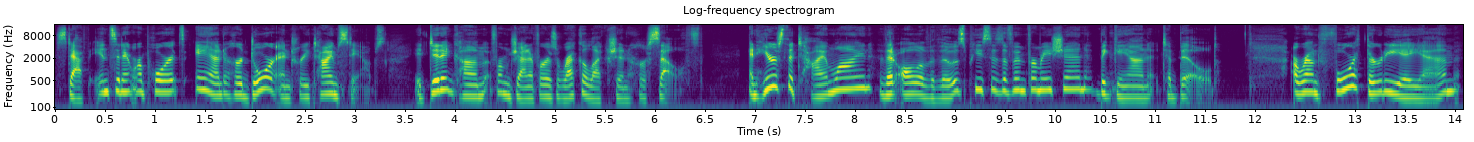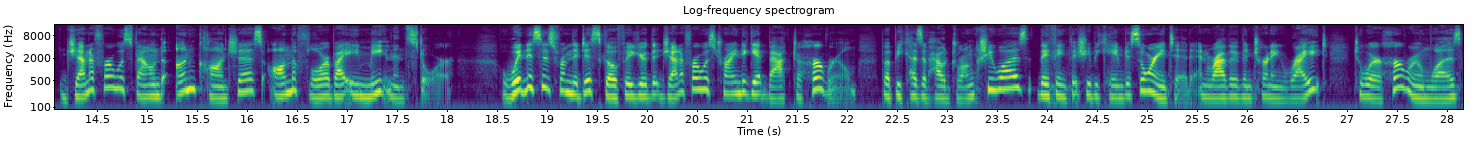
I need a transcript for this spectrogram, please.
staff incident reports, and her door entry timestamps. It didn't come from Jennifer's recollection herself. And here's the timeline that all of those pieces of information began to build. Around 4:30 a.m., Jennifer was found unconscious on the floor by a maintenance store. Witnesses from the disco figured that Jennifer was trying to get back to her room, but because of how drunk she was, they think that she became disoriented, and rather than turning right to where her room was,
